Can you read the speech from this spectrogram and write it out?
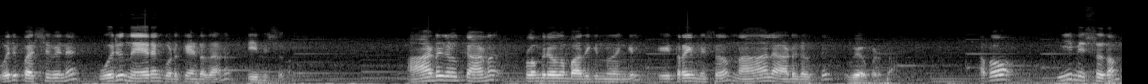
ഒരു പശുവിന് ഒരു നേരം കൊടുക്കേണ്ടതാണ് ഈ മിശ്രിതം. ആടുകൾക്കാണ് കുളമ്പ് രോഗം ബാധിക്കുന്നതെങ്കിൽ ഇത്രയും മിശ്രിതം നാല് ആടുകൾക്ക് ഉപയോഗപ്പെടുത്താം. അപ്പോൾ ഈ മിശ്രിതം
